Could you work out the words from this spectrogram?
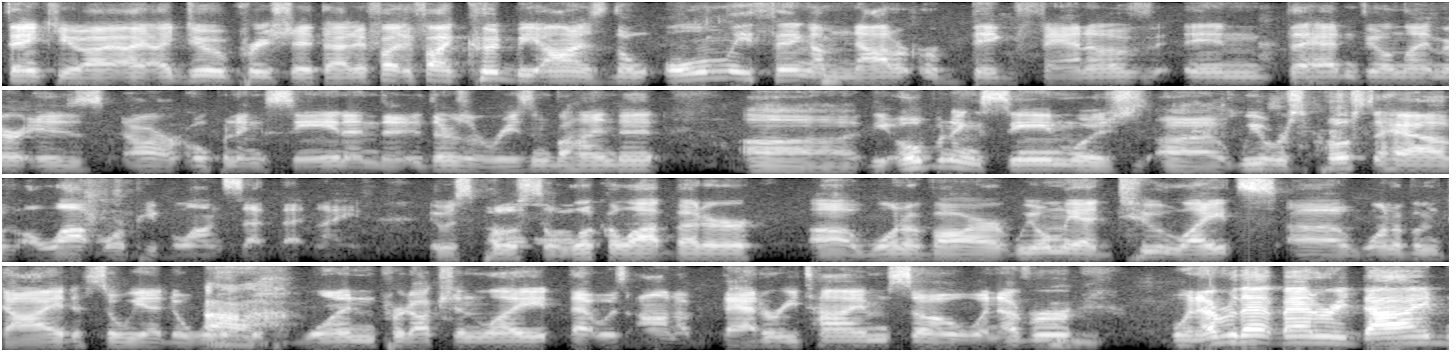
Thank you. I, I- do appreciate that. If I, if I could be honest, the only thing I'm not a, a big fan of in the Haddonfield Nightmare is our opening scene, and th- there's a reason behind it. Uh, the opening scene was uh, we were supposed to have a lot more people on set that night. It was supposed to look a lot better. Uh, one of our we only had two lights. Uh, one of them died, so we had to work Ah. with one production light that was on a battery time. So whenever whenever that battery died,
